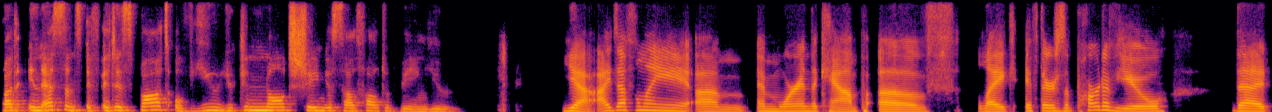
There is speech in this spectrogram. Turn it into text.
But in essence, if it is part of you, you cannot shame yourself out of being you. Yeah, I definitely um am more in the camp of like if there's a part of you that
